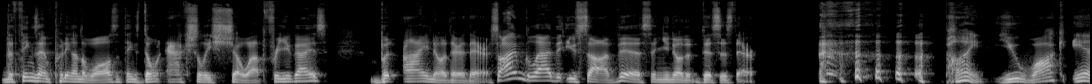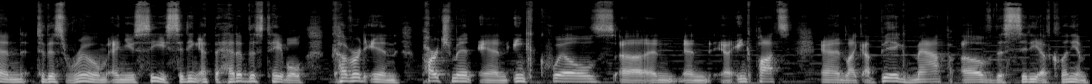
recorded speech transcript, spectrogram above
the things I'm putting on the walls and things don't actually show up for you guys, but I know they're there. So I'm glad that you saw this and you know that this is there. You walk in to this room and you see sitting at the head of this table, covered in parchment and ink quills uh, and and uh, ink pots and like a big map of the city of Kalinium.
